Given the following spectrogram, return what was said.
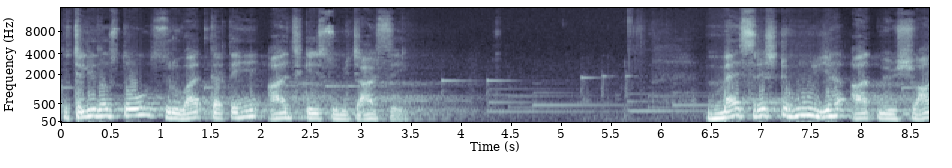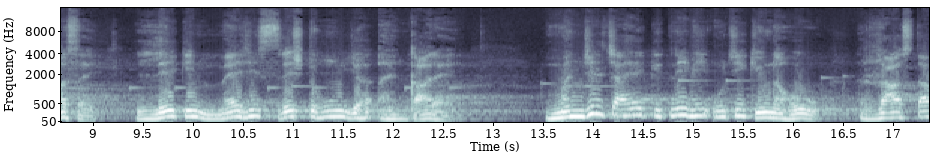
तो चलिए दोस्तों, शुरुआत करते हैं आज के सुविचार से। मैं श्रेष्ठ हूँ, यह आत्मविश्वास है, लेकिन मैं ही श्रेष्ठ हूँ, यह अहंकार है। मंजिल चाहे कितनी भी ऊँची क्यों ना हो, रास्ता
